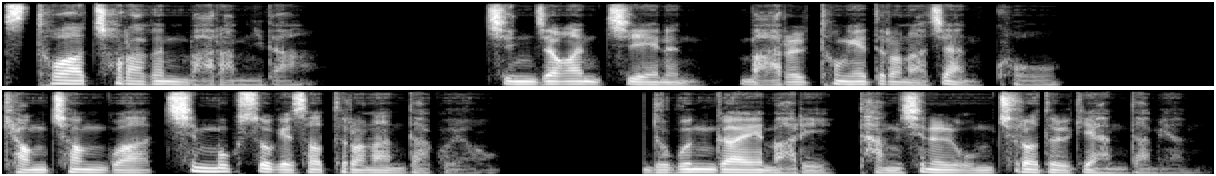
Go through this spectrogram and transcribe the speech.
스토아 철학은 말합니다. 진정한 지혜는 말을 통해 드러나지 않고 경청과 침묵 속에서 드러난다고요. 누군가의 말이 당신을 움츠러들게 한다면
